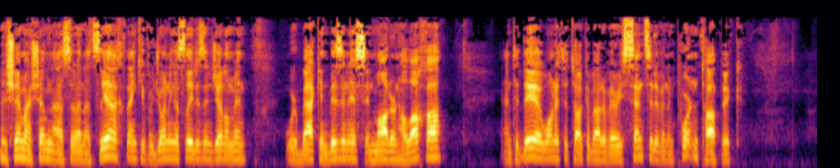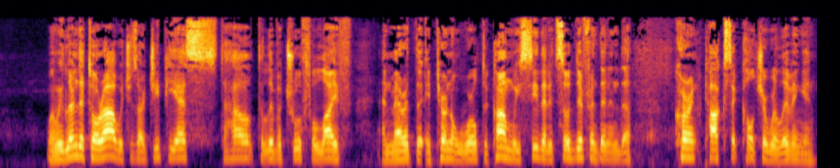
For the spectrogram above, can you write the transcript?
B'Shem Hashem. Thank you for joining us, ladies and gentlemen. We're back in business in modern halacha. And today I wanted to talk about a very sensitive and important topic. When we learn the Torah, which is our GPS to how to live a truthful life and merit the eternal world to come, we see that it's so different than in the current toxic culture we're living in.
